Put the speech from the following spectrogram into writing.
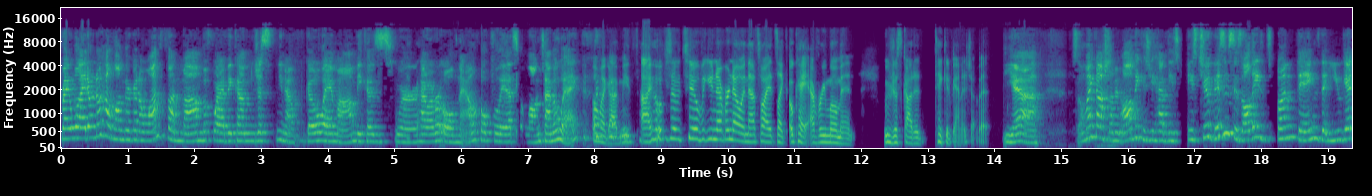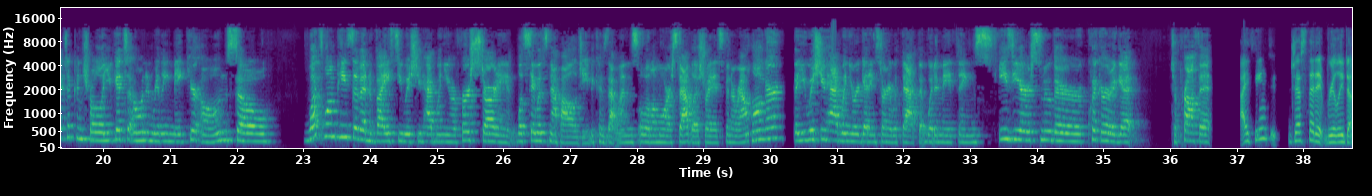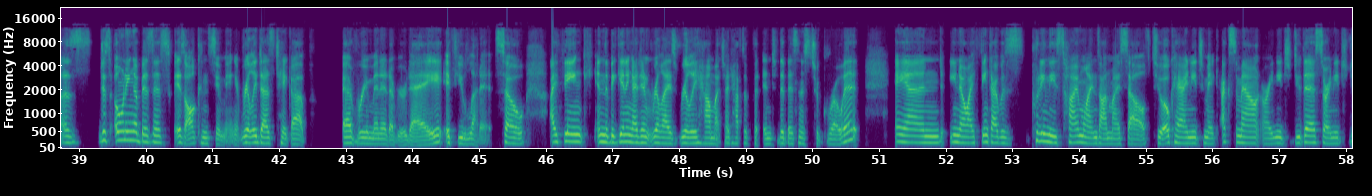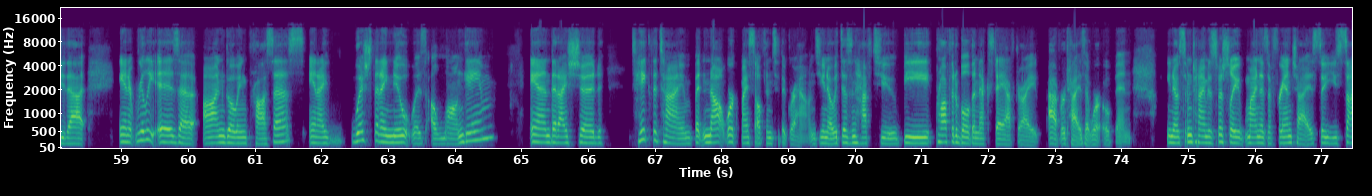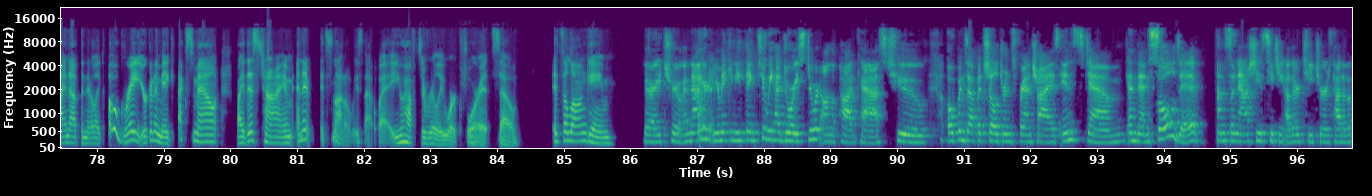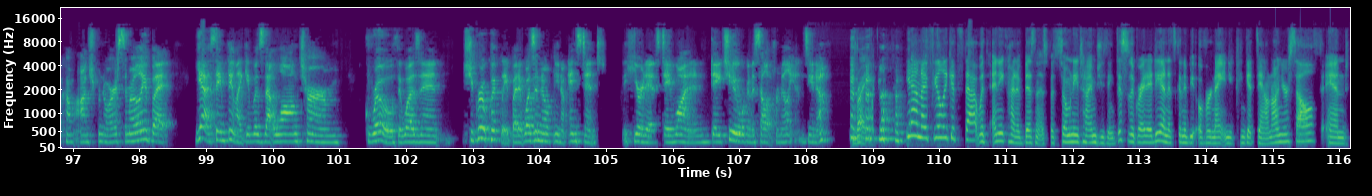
right. Well, I don't know how long they're going to want fun mom before I become just, you know, go away mom because we're however old now. Hopefully that's a long time away. oh my God. Me, I hope so too, but you never know. And that's why it's like, okay, every moment we've just got to take advantage of it. Yeah. So, oh my gosh, I mean, all because you have these these two businesses, all these fun things that you get to control, you get to own and really make your own. So, What's one piece of advice you wish you had when you were first starting? Let's say with Snapology, because that one's a little more established, right? It's been around longer that you wish you had when you were getting started with that, that would have made things easier, smoother, quicker to get to profit. I think just that it really does, just owning a business is all consuming. It really does take up every minute of your day if you let it. So I think in the beginning, I didn't realize really how much I'd have to put into the business to grow it. And, you know, I think I was putting these timelines on myself to, okay, I need to make X amount, or I need to do this, or I need to do that. And it really is a ongoing process. And I wish that I knew it was a long game and that I should take the time, but not work myself into the ground. You know, it doesn't have to be profitable the next day after I advertise that we're open. You know, sometimes, especially mine as a franchise. So you sign up and they're like, oh, great, you're going to make X amount by this time. And it, it's not always that way. You have to really work for it. So it's a long game. Very true. And now you're, you're making me think too. We had Dory Stewart on the podcast who opened up a children's franchise in STEM and then sold it. And so now she's teaching other teachers how to become entrepreneurs similarly. But yeah, same thing. Like it was that long term growth. It wasn't, she grew quickly, but it wasn't no, you know, instant. Here it is, day one and day two, we're going to sell it for millions, you know? right. Yeah. And I feel like it's that with any kind of business, but so many times you think this is a great idea and it's going to be overnight and you can get down on yourself. And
